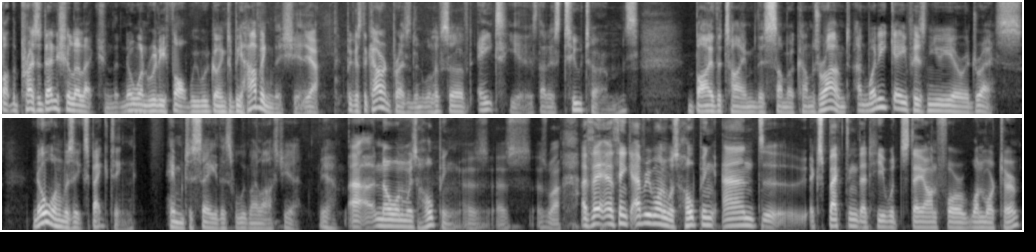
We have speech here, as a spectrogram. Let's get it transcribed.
but the presidential election that no one really thought we were going to be having this year Yeah. because the current president will have served eight years, that is two terms, by the time this summer comes round. And when he gave his New Year address, no one was expecting him to say this will be my last year. Yeah, uh, no one was hoping as as as well. I think I think everyone was hoping and uh, expecting that he would stay on for one more term.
